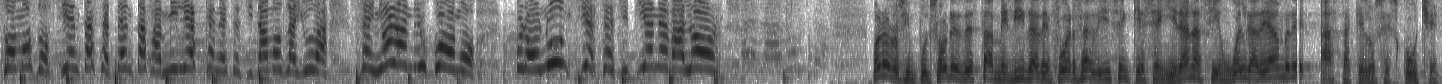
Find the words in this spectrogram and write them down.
somos 270 familias que necesitamos la ayuda. Señor Andrew Cuomo, pronúnciese si tiene valor. Bueno, los impulsores de esta medida de fuerza dicen que seguirán así en huelga de hambre hasta que los escuchen.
